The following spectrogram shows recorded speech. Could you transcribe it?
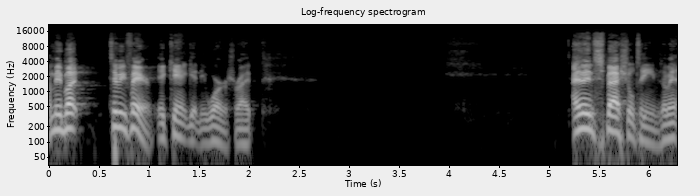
I mean, but to be fair, it can't get any worse, right? And then special teams. I mean,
